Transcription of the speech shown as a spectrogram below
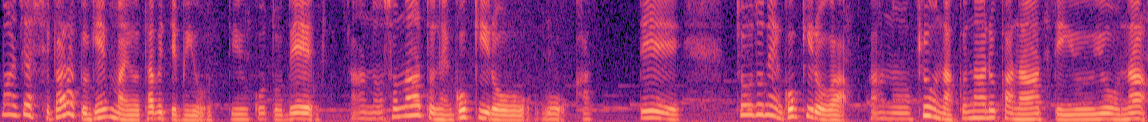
まあじゃあしばらく玄米を食べてみようっていうことであのその後ね5キロを買ってちょうどね5キロがあの今日なくなるかなっていうような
